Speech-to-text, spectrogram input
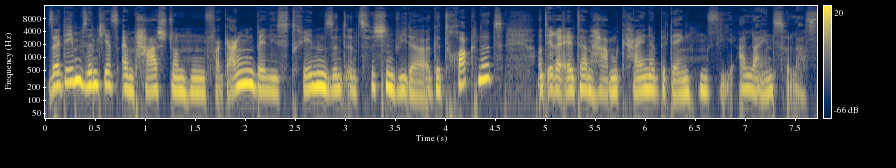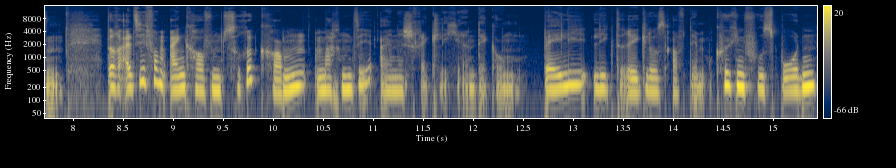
Seitdem sind jetzt ein paar Stunden vergangen. Bellys Tränen sind inzwischen wieder getrocknet und ihre Eltern haben keine Bedenken, sie allein zu lassen. Doch als sie vom Einkaufen zurückkommen, machen sie eine schreckliche Entdeckung. Bailey liegt reglos auf dem Küchenfußboden,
